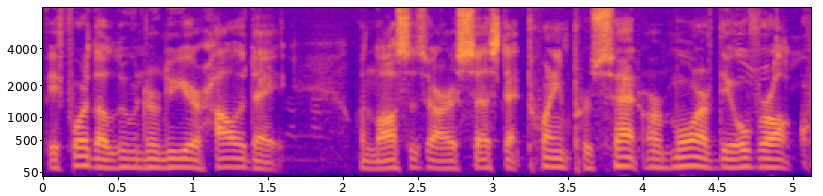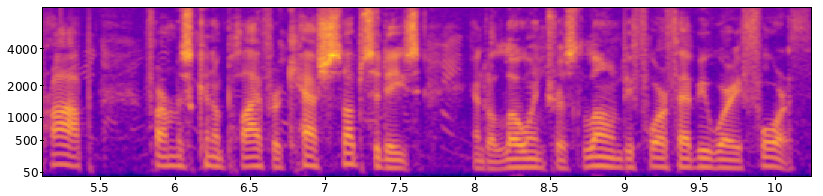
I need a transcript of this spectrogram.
before the Lunar New Year holiday. When losses are assessed at 20% or more of the overall crop, farmers can apply for cash subsidies and a low interest loan before February 4th.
